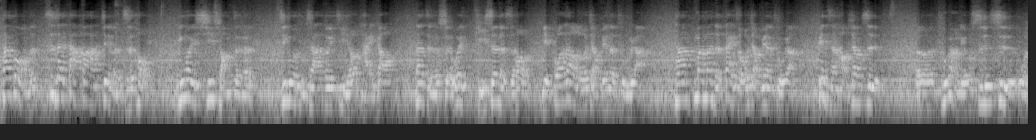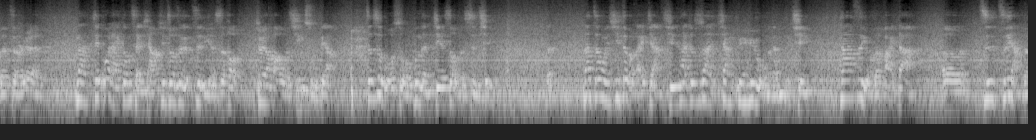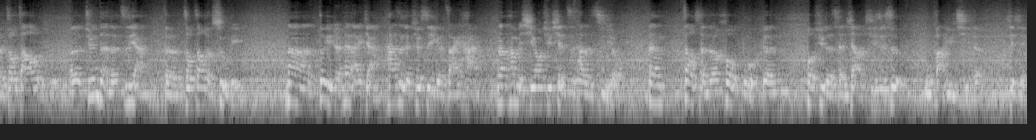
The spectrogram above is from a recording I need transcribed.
它过往的是在大坝建了之后，因为西床整个经过土沙堆积以后抬高，那整个水位提升的时候，也刮到了我脚边的土壤。它慢慢的带走我脚边的土壤，变成好像是，呃，土壤流失是我的责任。那这未来工程想要去做这个治理的时候，就要把我清除掉，这是我所不能接受的事情。对，那曾文熙对我来讲，其实他就算像孕育我们的母亲，他自由的百大，呃，滋滋养的周遭，呃，均等的滋养的周遭的树林。那对于人类来讲，它这个却是一个灾害。那他们希望去限制它的自由，但造成的后果跟后续的成效其实是无法预期的。谢谢。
